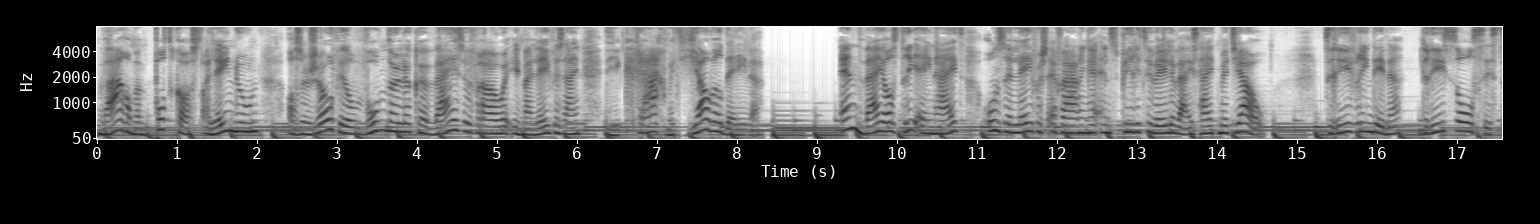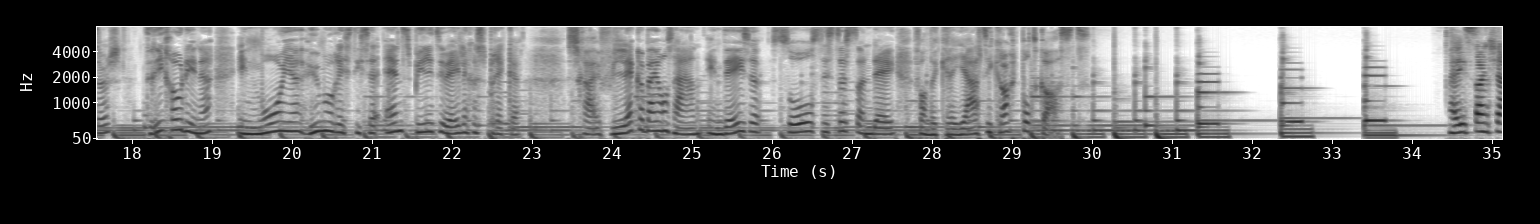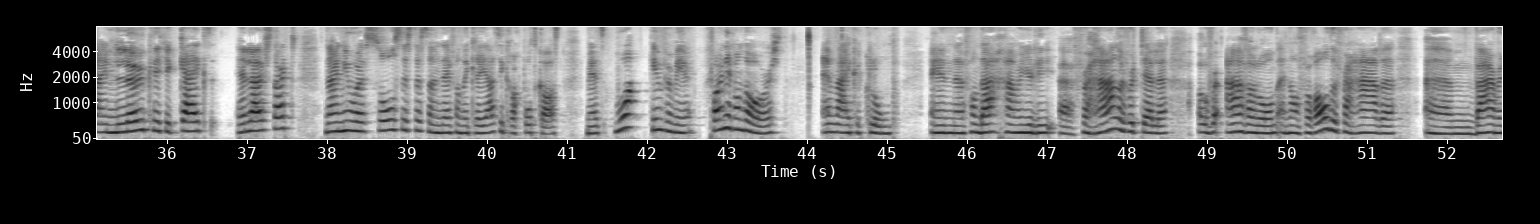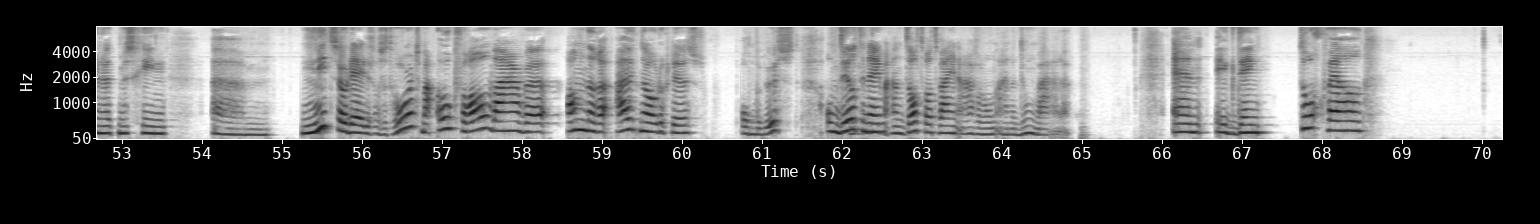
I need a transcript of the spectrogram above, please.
Waarom een podcast alleen doen als er zoveel wonderlijke, wijze vrouwen in mijn leven zijn die ik graag met jou wil delen? En wij als drie-eenheid onze levenservaringen en spirituele wijsheid met jou. Drie vriendinnen, drie soul sisters, drie godinnen in mooie, humoristische en spirituele gesprekken. Schuif lekker bij ons aan in deze Soul Sister Sunday van de Creatiekracht Podcast. Hey Sunshine, leuk dat je kijkt en luistert naar een nieuwe Soul Sister Sunday van de Creatiekracht Podcast met moi, Kim Vermeer, Fanny van der Horst en Maaike Klomp. En uh, vandaag gaan we jullie uh, verhalen vertellen over Avalon en dan vooral de verhalen um, waar we het misschien um, niet zo deden zoals het hoort, maar ook vooral waar we anderen uitnodigden, onbewust, om deel te nemen aan dat wat wij in Avalon aan het doen waren. En ik denk toch wel.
